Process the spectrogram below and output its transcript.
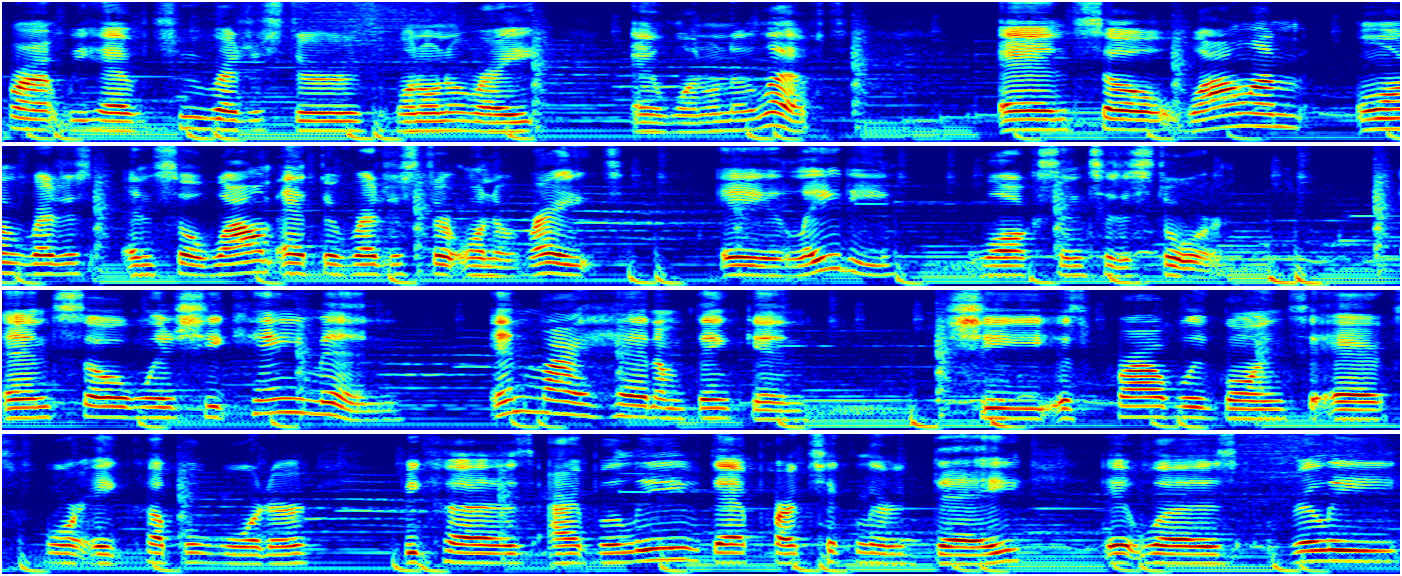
front, we have two registers, one on the right and one on the left. And so while I'm on register, and so while I'm at the register on the right, a lady walks into the store. And so when she came in, in my head, I'm thinking she is probably going to ask for a cup of water because I believe that particular day it was really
